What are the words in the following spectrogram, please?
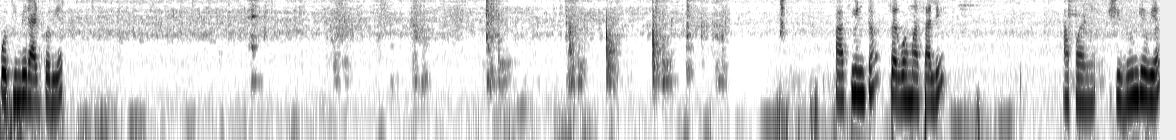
कोथिंबीर ॲड करूयात. पाच मिनटं सर्व मसाले आपण शिजवून घेऊयात.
